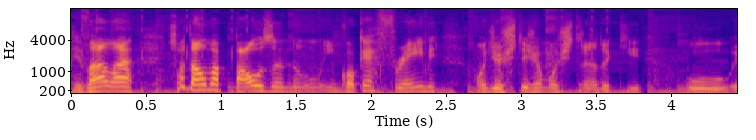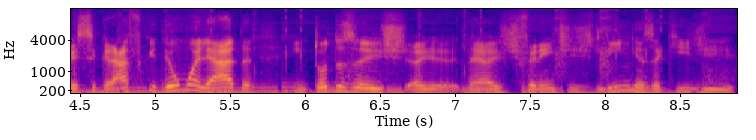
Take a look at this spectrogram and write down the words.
E vá lá, só dá uma pausa no, em qualquer frame onde eu esteja mostrando aqui o, esse gráfico e dê uma olhada em todas as, eh, né, as diferentes linhas aqui de,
